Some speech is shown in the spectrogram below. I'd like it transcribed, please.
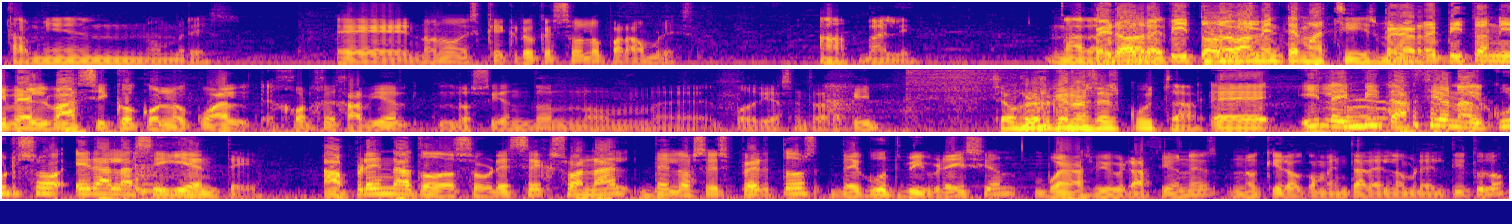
también hombres. Eh, no, no, es que creo que es solo para hombres. Ah, vale. Nada, Pero repito, nuevamente machismo. Pero repito, nivel básico, con lo cual, Jorge Javier, lo siento, no eh, podrías entrar aquí. Seguro que no se escucha. Eh, y la invitación al curso era la siguiente. Aprenda todo sobre sexo anal de los expertos de Good Vibration, buenas vibraciones, no quiero comentar el nombre del título.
